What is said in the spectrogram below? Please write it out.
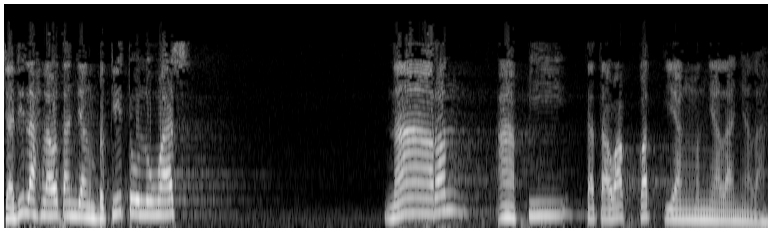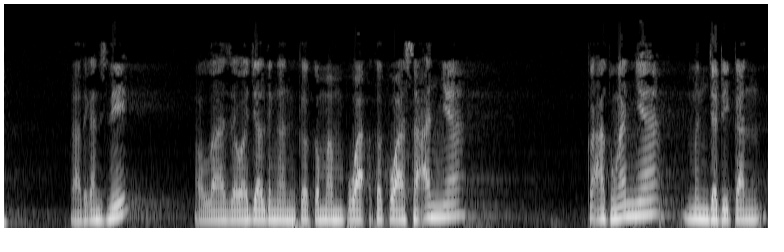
jadilah lautan yang begitu luas naron api tatawakot yang menyala-nyala. Perhatikan di sini Allah Azza wa Jalla dengan kekemampuan kekuasaannya keagungannya menjadikan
